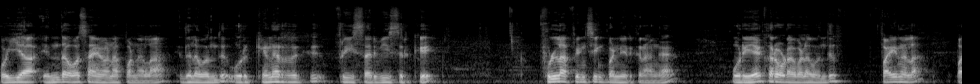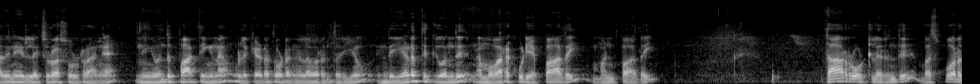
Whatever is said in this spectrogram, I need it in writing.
கொய்யா எந்த விவசாயம் வேணால் பண்ணலாம். இதில் வந்து ஒரு கிணறு இருக்குது ஃப்ரீ சர்வீஸ் இருக்குது ஃபுல்லாக ஃபென்சிங் பண்ணியிருக்கிறாங்க. ஒரு ஏக்கரோட விலை வந்து ஃபைனலாக பதினேழு லட்ச ரூபா சொல்கிறாங்க நீங்கள் வந்து பார்த்தீங்கன்னா உங்களுக்கு இடத்தோட நிலவரம் தெரியும். இந்த இடத்துக்கு வந்து நம்ம வரக்கூடிய பாதை மண் பாதை தார் ரோட்லேருந்து பஸ் போகிற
